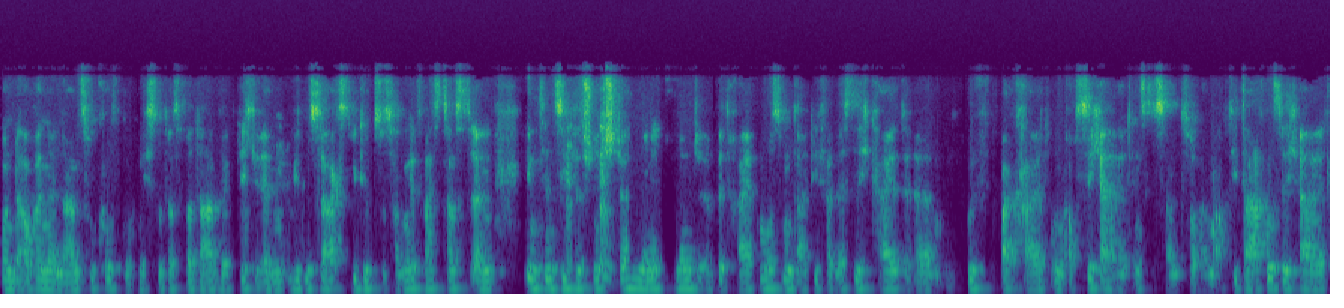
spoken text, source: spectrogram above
und auch in der nahen Zukunft noch nicht, so dass wir da wirklich, ähm, wie du sagst, wie du zusammengefasst hast, ähm, intensives Schnittstellenmanagement äh, betreiben muss, um da die Verlässlichkeit, äh, Prüfbarkeit und auch Sicherheit insgesamt zu haben, auch die Datensicherheit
